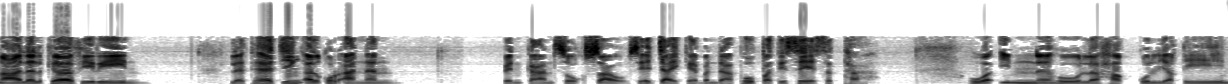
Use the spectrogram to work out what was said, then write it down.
นอาลัลกาฟิรีนและแท้จริงอัลกุรอานนั้น เป็นการโศกเศร้าเสียใจแก่บรรดาผู้ปฏิเสธศรัทธาว่าอินนหูละฮักกุลยากีน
